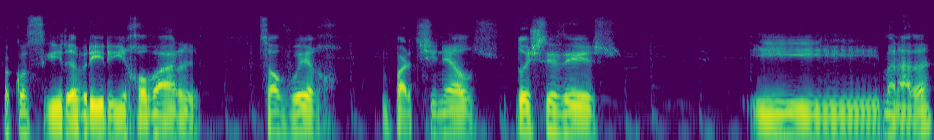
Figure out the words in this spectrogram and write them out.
para conseguir abrir e roubar, salvo erro, um par de chinelos, dois CDs e mais nada.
